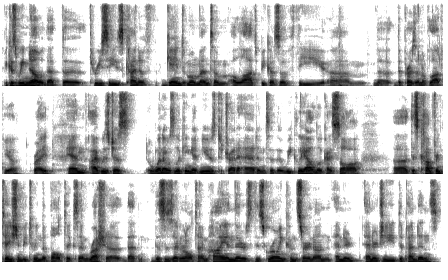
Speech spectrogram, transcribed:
because we know that the three Seas kind of gained momentum a lot because of the um, the the president of Latvia, right? And I was just when I was looking at news to try to add into the weekly outlook, I saw uh, this confrontation between the Baltics and Russia, that this is at an all time high, and there's this growing concern on ener- energy dependence.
